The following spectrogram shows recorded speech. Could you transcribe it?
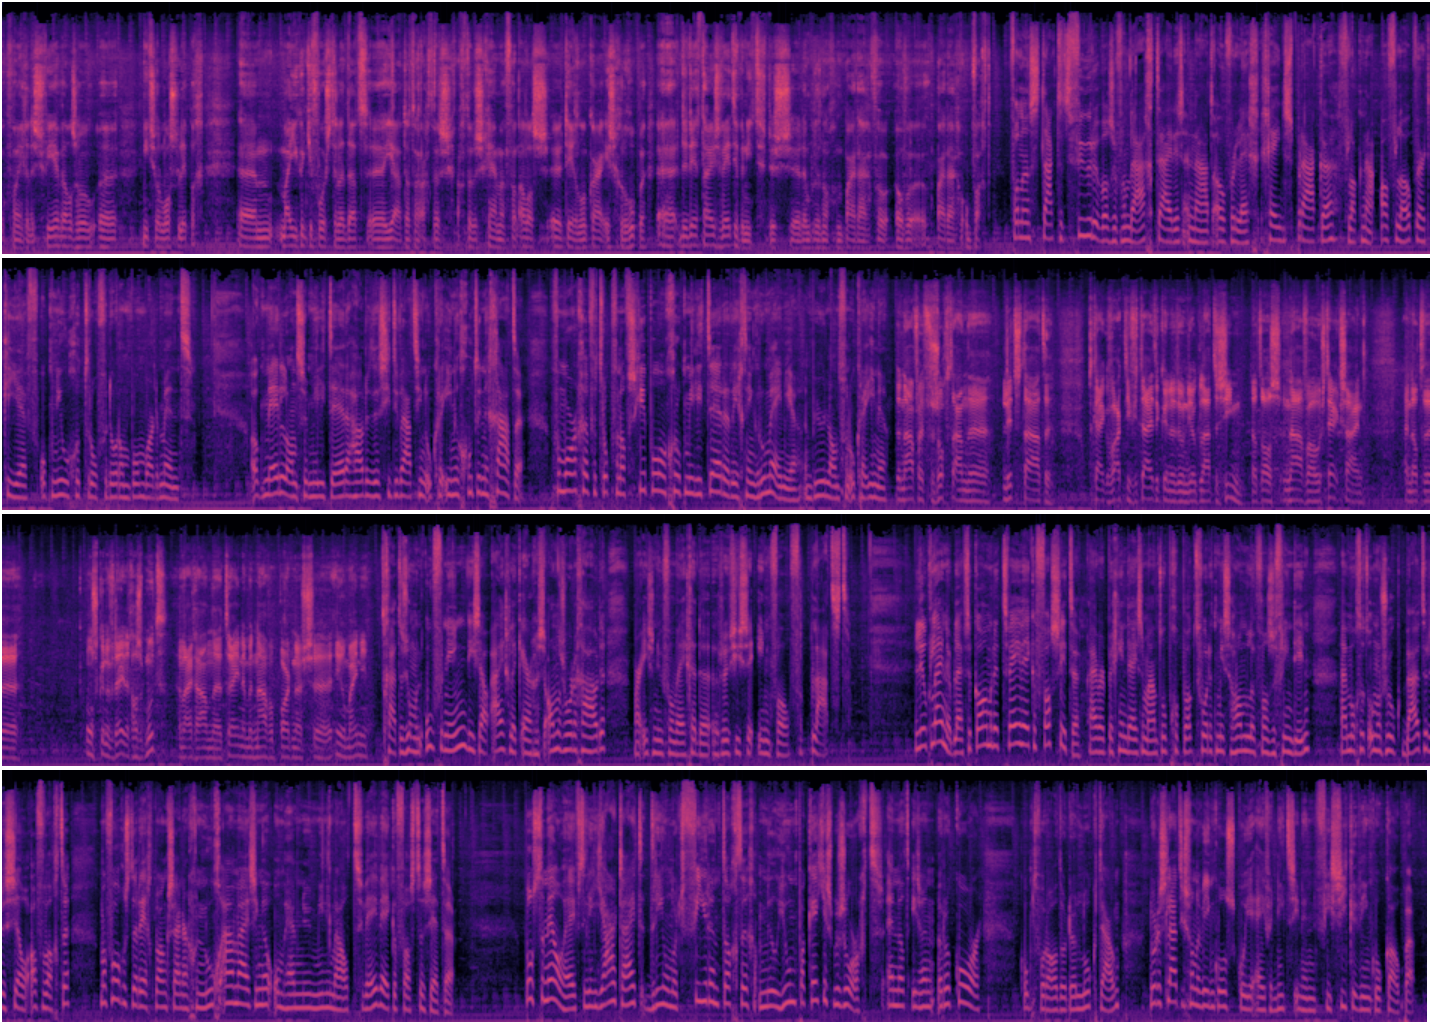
Ook vanwege de sfeer wel zo uh, niet zo loslippig. Um, maar je kunt je voorstellen dat, uh, ja, dat er achter, achter de schermen van alles uh, tegen elkaar is geroepen. de details weten we niet, dus daar moeten we nog een paar dagen, over, een paar dagen op wachten. Van een staakt het vuren was er vandaag tijdens en na het overleg geen sprake. Vlak na afloop werd Kiev opnieuw getroffen door een bombardement. Ook Nederlandse militairen houden de situatie in Oekraïne goed in de gaten. Vanmorgen vertrok vanaf Schiphol een groep militairen richting Roemenië, een buurland van Oekraïne. De NAVO heeft verzocht aan de lidstaten om te kijken of we activiteiten kunnen doen die ook laten zien dat we als NAVO sterk zijn. En dat we ons kunnen verdedigen als het moet. En wij gaan trainen met NAVO-partners in Roemenië. Het gaat dus om een oefening. Die zou eigenlijk ergens anders worden gehouden. Maar is nu vanwege de Russische inval verplaatst. Leeuw Kleine blijft de komende twee weken vastzitten. Hij werd begin deze maand opgepakt voor het mishandelen van zijn vriendin. Hij mocht het onderzoek buiten de cel afwachten. Maar volgens de rechtbank zijn er genoeg aanwijzingen om hem nu minimaal twee weken vast te zetten. PostNL heeft in een jaar tijd 384 miljoen pakketjes bezorgd. En dat is een record. Komt vooral door de lockdown. Door de sluiting van de winkels kon je even niets in een fysieke winkel kopen.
